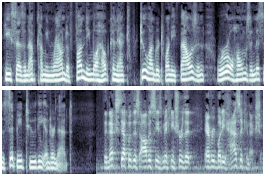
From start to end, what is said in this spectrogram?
He says an upcoming round of funding will help connect 220,000 rural homes in Mississippi to the internet. The next step of this obviously is making sure that everybody has a connection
